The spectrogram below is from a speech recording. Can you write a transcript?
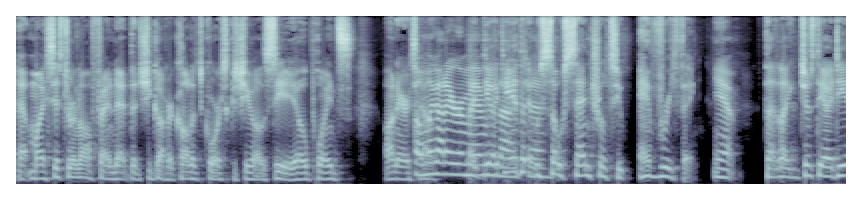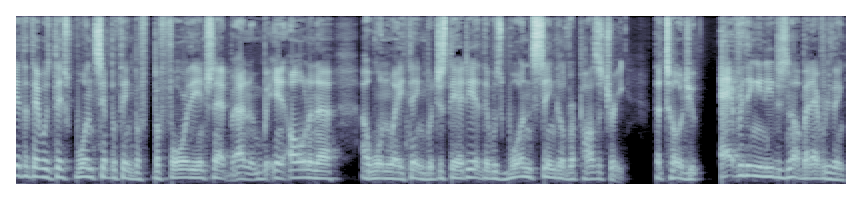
Uh, my sister-in-law found out that she got her college course because she got CAO points on Aertel. Oh my God, I Like, remember the idea that, that, it was so central to everything Yeah. that like just the idea that there was this one simple thing before the internet and all in a, a one way thing, but just the idea that there was one single repository that told you everything you needed to know about everything,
